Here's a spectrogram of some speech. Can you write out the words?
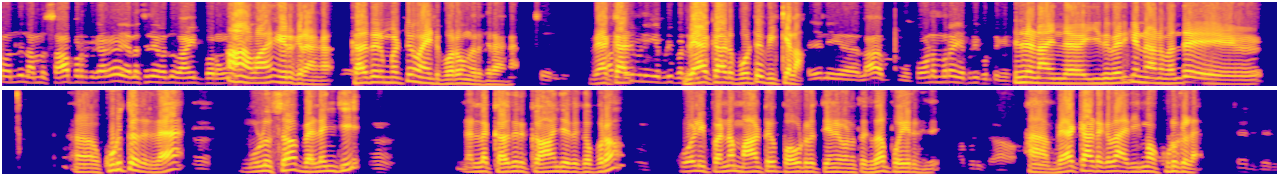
வந்து நம்ம சாப்பிடறதுக்காக எலசிலே வந்து வாங்கிட்டு போறோம் ஆ வாங்கி இருக்கிறாங்க. கதிர் மட்டும் வாங்கிட்டு போறவங்க இருக்கிறாங்க. சரி. வேக்காடு வேக்காடு போட்டு விற்கலாம் போன முறை எப்படி கொடுத்தீங்க? இல்லை நான் இந்த இது வரைக்கும் நான் வந்து கொடுத்ததில்ல. ம். முழுசா விளைஞ்சி. நல்ல கதிர் காஞ்சதுக்கு அப்புறம் ம். கோழி பண்ண மாட்டு பவுடர் தீவனத்துக்கு தான் போயிருக்குது. ஆ, வேக்காடுக்கெல்லாம் அதிகமாக கொடுக்கல. சரி சரி.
